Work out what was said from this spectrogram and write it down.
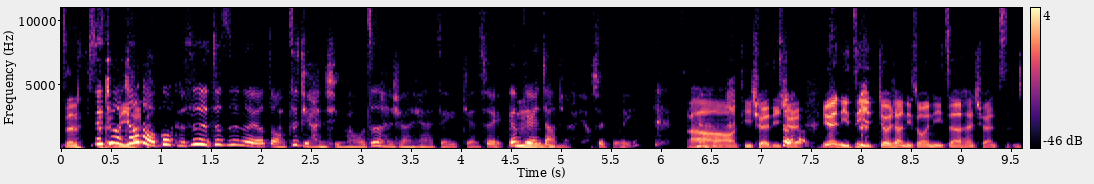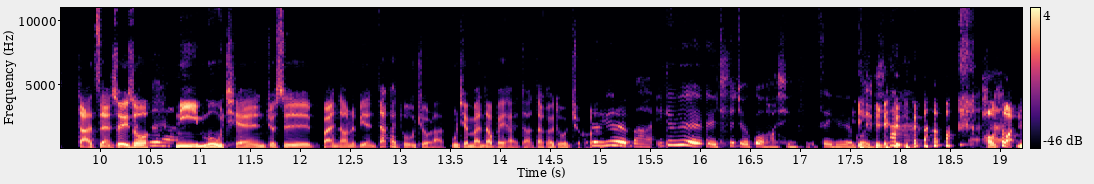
真的是。就有教导过，可是就真的有种自己很喜欢，我真的很喜欢现在这一件，所以跟别人讲就很有说服力。嗯啊，的确 的确，因为你自己就像你说，你真的很喜欢自大自然，所以说你目前就是搬到那边大概多久了？目前搬到北海道大概多久了？一个月吧，一个月就觉得过好幸福，这个月过得 好短，没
